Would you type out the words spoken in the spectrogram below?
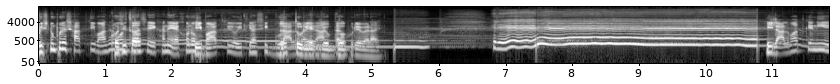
বিষ্ণুপুরের সাতটি বাঁধের কথিত আছে এখানে এখনও এই বাঁধটির ঐতিহাসিক গুরুত্ব উল্লেখযোগ্য। ঘুরে বেড়ায়। এই লালমাতকে নিয়ে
